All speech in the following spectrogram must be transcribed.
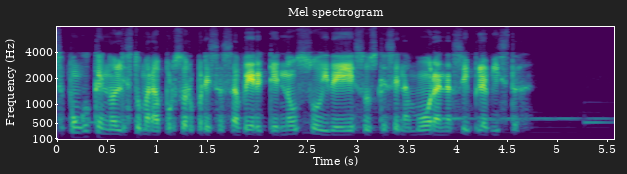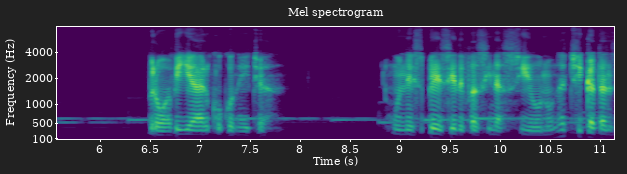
supongo que no les tomará por sorpresa saber que no soy de esos que se enamoran a simple vista. Pero había algo con ella una especie de fascinación, una chica tan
